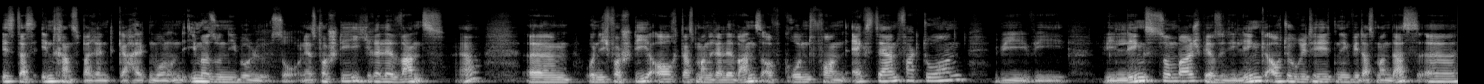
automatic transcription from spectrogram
ist das intransparent gehalten worden und immer so nebulös. So. Und jetzt verstehe ich Relevanz. Ja? Ähm, und ich verstehe auch, dass man Relevanz aufgrund von externen Faktoren, wie, wie wie Links zum Beispiel, also die Link-Autoritäten, irgendwie, dass man das äh,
